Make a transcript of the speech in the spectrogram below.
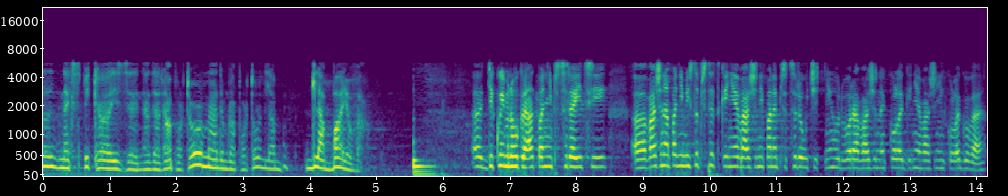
Next speaker is another rapporteur, Madam Rapporteur Dla- Dlabajova. Eh, Děkuji mnohokrát, paní předsedající. Eh, Vážená paní místopředsedkyně, vážený pane předsedo účetního dvora, vážené kolegyně, vážení kolegové.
